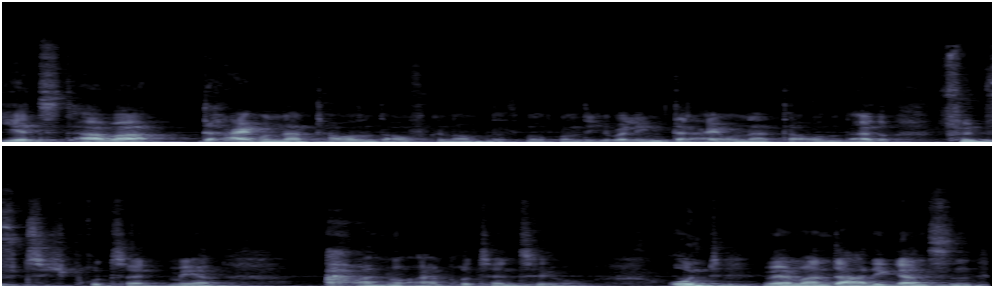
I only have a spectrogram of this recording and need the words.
jetzt aber 300.000 aufgenommen, das muss man sich überlegen, 300.000, also 50 Prozent mehr, aber nur 1 Prozent Tilgung. Und wenn man da die ganzen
